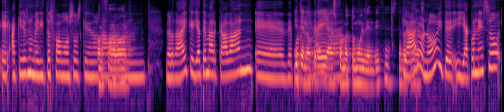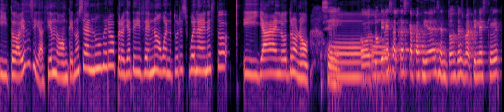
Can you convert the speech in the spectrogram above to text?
Eh, aquellos numeritos famosos que nos por daban, ¿verdad? Y que ya te marcaban eh, de por Y te lo creías, como tú muy bien dices. claro, ¿no? Y, te, y ya con eso, y todavía se sigue haciendo, aunque no sea el número, pero ya te dicen, no, bueno, tú eres buena en esto, y ya en lo otro no. Sí. O, tú tienes altas capacidades, entonces tienes que ir,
